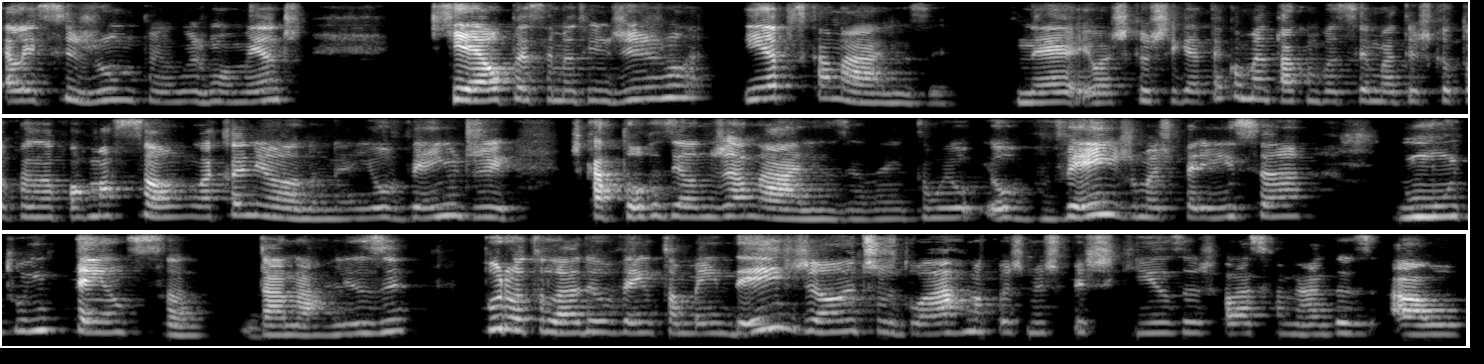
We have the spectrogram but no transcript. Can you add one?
elas se juntam em alguns momentos, que é o pensamento indígena e a psicanálise. Né? Eu acho que eu cheguei até a comentar com você, Matheus, que eu estou fazendo a formação lacaniana, né? E eu venho de, de 14 anos de análise, né? Então eu, eu venho de uma experiência muito intensa da análise. Por outro lado, eu venho também desde antes do Arma com as minhas pesquisas relacionadas ao,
